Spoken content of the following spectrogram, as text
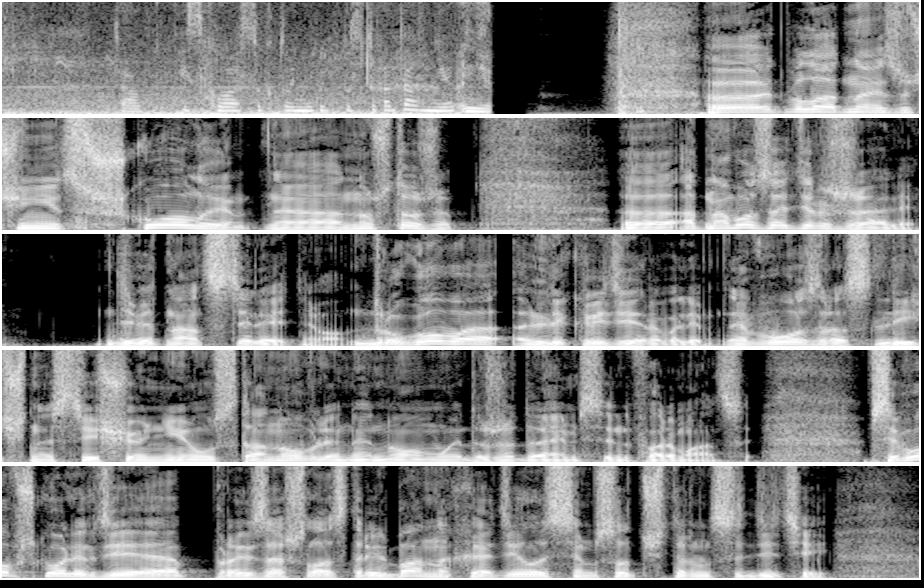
Так, из класса кто-нибудь пострадал, нет? Нет. А, это была одна из учениц школы. А, ну что же, а, одного задержали. 19-летнего. Другого ликвидировали. Возраст, личность еще не установлены, но мы дожидаемся информации. Всего в школе, где произошла стрельба, находилось 714 детей.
